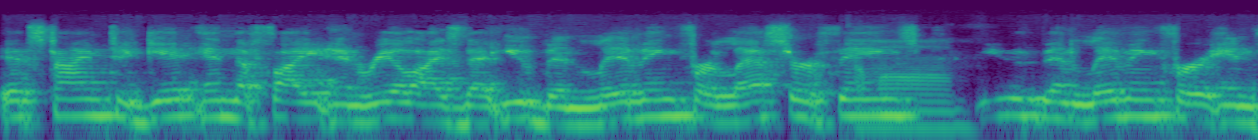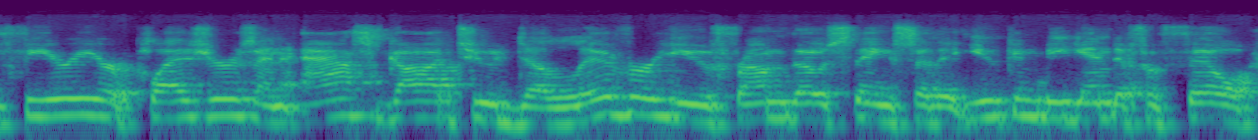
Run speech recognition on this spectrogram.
it's time to get in the fight and realize that you've been living for lesser things. You've been living for inferior pleasures and ask God to deliver you from those things so that you can begin to fulfill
